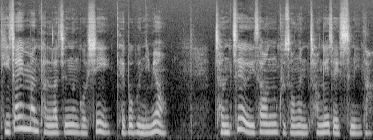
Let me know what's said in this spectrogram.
디자인만 달라지는 것이 대부분이며 전체 의상 구성은 정해져 있습니다.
